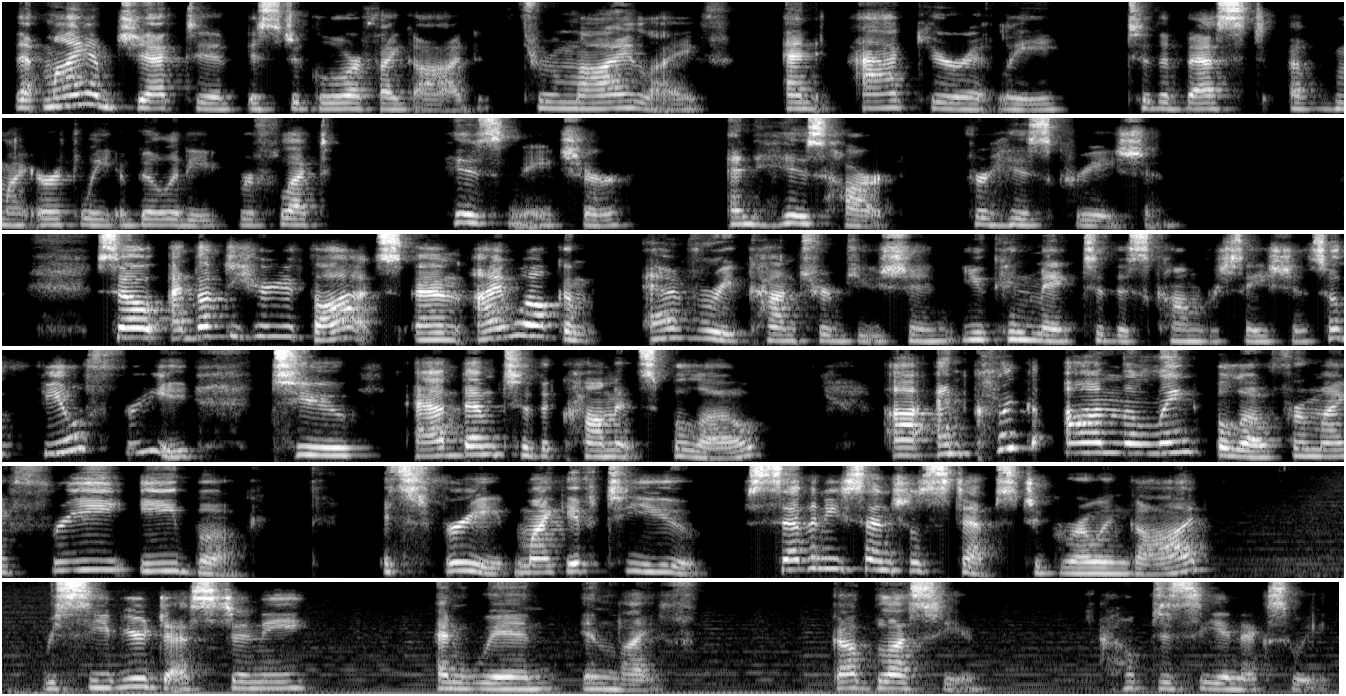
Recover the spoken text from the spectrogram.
that my objective is to glorify God through my life and accurately, to the best of my earthly ability, reflect his nature and his heart for his creation. So I'd love to hear your thoughts, and I welcome every contribution you can make to this conversation. So feel free to add them to the comments below uh, and click on the link below for my free ebook. It's free, my gift to you Seven Essential Steps to Grow in God receive your destiny, and win in life. God bless you. I hope to see you next week.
